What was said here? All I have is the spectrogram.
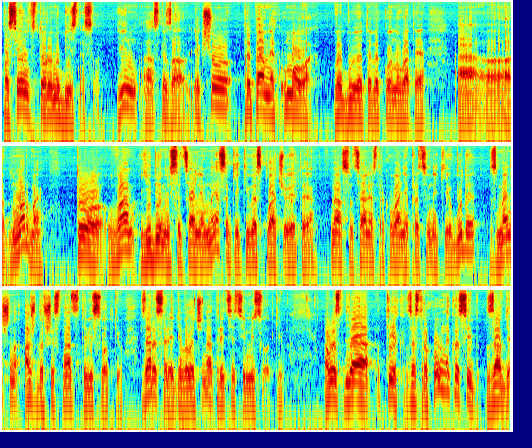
посил в сторону бізнесу. Він сказав, якщо при певних умовах ви будете виконувати а, а, норми, то вам єдиний соціальний внесок, який ви сплачуєте на соціальне страхування працівників, буде зменшено аж до 16%. Зараз середня величина 37%. А ось для тих застрахованих осіб, е,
